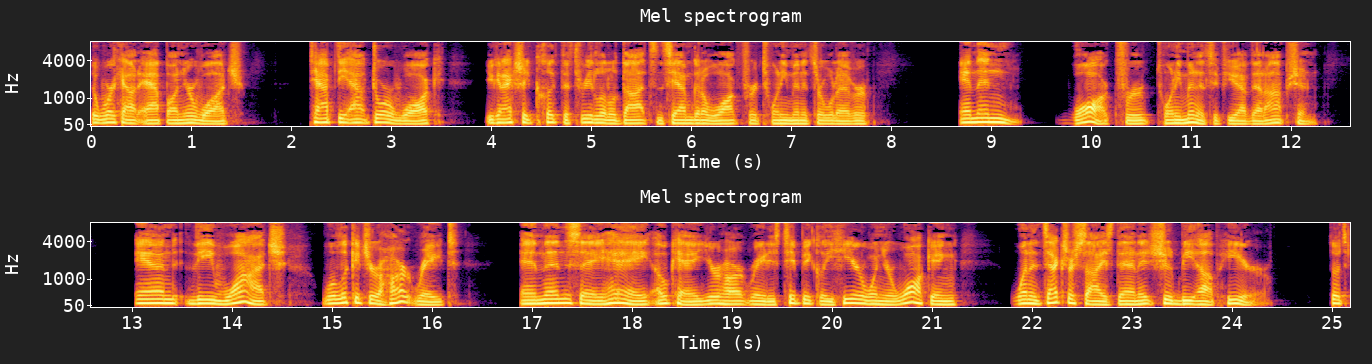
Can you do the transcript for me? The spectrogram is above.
the workout app on your watch, tap the outdoor walk you can actually click the three little dots and say, I'm going to walk for 20 minutes or whatever, and then walk for 20 minutes if you have that option. And the watch will look at your heart rate and then say, hey, okay, your heart rate is typically here when you're walking. When it's exercise, then it should be up here. So it's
